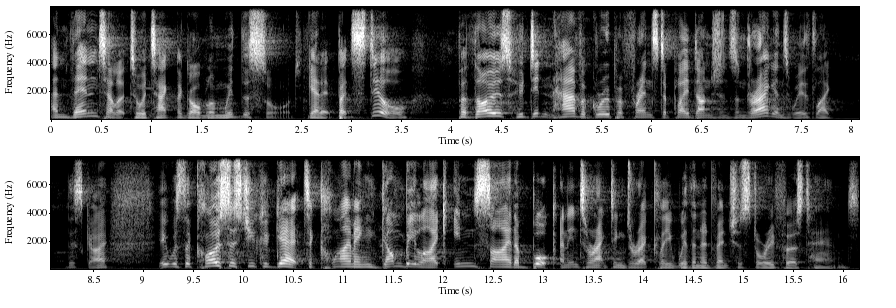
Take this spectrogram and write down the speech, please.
and then tell it to attack the goblin with the sword. Get it? But still, for those who didn't have a group of friends to play Dungeons and Dragons with, like this guy, it was the closest you could get to climbing Gumby like inside a book and interacting directly with an adventure story firsthand.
